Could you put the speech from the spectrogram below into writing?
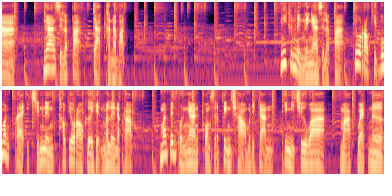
5. งานศิลปะจากธนบัตรนี่คือหนึ่งในงานศิลปะที่เราคิดว่ามันแปลกอีกชิ้นหนึ่งเท่าที่เราเคยเห็นมาเลยนะครับ มันเป็นผลงานของศิลปินชาวอเมริกันที่มีชื่อว่า มาร์คแวกเนอร์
